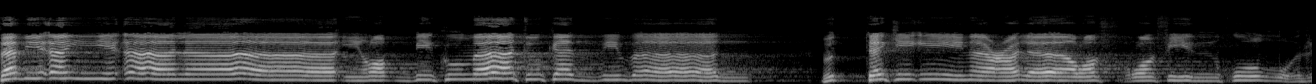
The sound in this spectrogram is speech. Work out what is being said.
فبأي آلاء ربكما تكذبان متكئين على رفرف خضر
